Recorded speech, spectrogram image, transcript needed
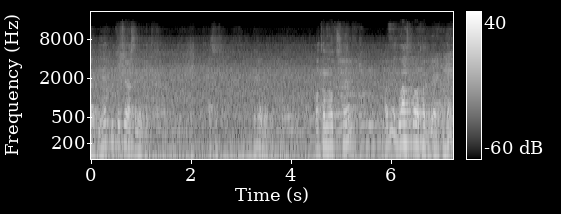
আর কি হ্যাঁ? কিডনি ট্রে আছে নাকি? আচ্ছা এখানে দেখো। প্রথমে হচ্ছে আপনি গ্লাস করা থাকবে আর কি হ্যাঁ?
